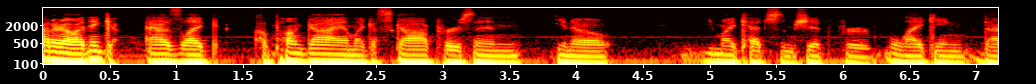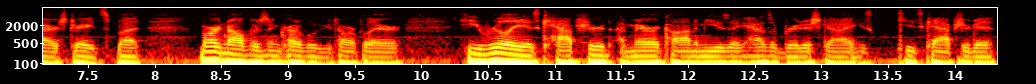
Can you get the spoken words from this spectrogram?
I don't know. I think as like a punk guy and like a ska person, you know, you might catch some shit for liking Dire Straits, but Mark Knopfler's an incredible guitar player. He really has captured Americana music as a British guy. He's he's captured it.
